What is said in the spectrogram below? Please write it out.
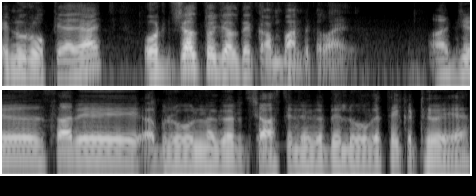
ਇਹਨੂੰ ਰੋਕਿਆ ਜਾਏ ਔਰ ਜਲਦ ਤੋਂ ਜਲਦ ਇਹ ਕੰਮ ਬੰਦ ਕਰਵਾਇਆ ਜਾਏ। ਅੱਜ ਸਾਰੇ ਅਬਰੋਲ ਨਗਰ, ਸ਼ਾਸਤਰੀ ਨਗਰ ਦੇ ਲੋਕ ਇੱਥੇ ਇਕੱਠੇ ਹੋਏ ਆ।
